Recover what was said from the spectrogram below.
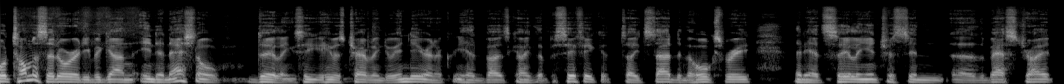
Well, Thomas had already begun international dealings. He, he was travelling to India and he had boats going to the Pacific. So he'd started in the Hawkesbury, then he had sealing interests in uh, the Bass Strait.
